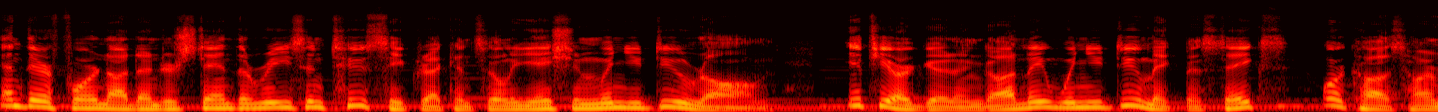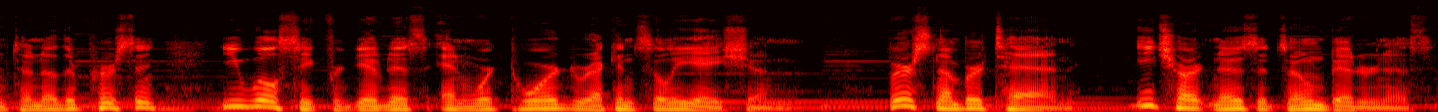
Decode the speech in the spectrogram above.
and therefore not understand the reason to seek reconciliation when you do wrong. If you are good and godly, when you do make mistakes or cause harm to another person, you will seek forgiveness and work toward reconciliation. Verse number 10 Each heart knows its own bitterness,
